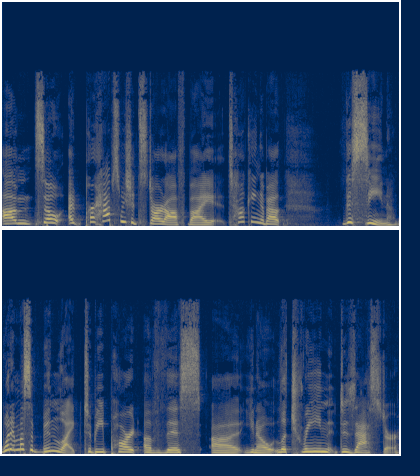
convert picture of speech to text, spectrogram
um so uh, perhaps we should start off by talking about this scene what it must have been like to be part of this uh you know latrine disaster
